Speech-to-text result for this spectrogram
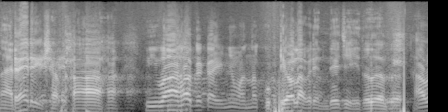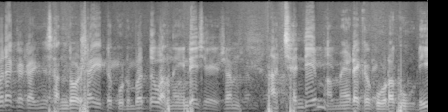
നരഋഷഭാഹ വിവാഹമൊക്കെ കഴിഞ്ഞ് വന്ന കുട്ടികൾ അവരെന്തേ ചെയ്തത്? അവരൊക്കെ കഴിഞ്ഞ് സന്തോഷമായിട്ട് കുടുംബത്ത് വന്നതിന്റെ ശേഷം അച്ഛന്റെയും അമ്മയുടെയൊക്കെ കൂടെ കൂടി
